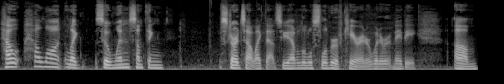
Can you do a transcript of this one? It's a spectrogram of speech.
how how long like so when something starts out like that, so you have a little sliver of carrot or whatever it may be, um,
